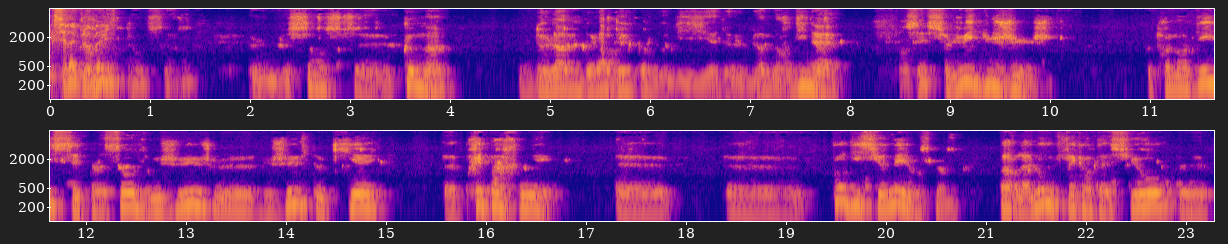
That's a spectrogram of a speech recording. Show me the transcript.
C'est la globalité. Le sens euh, commun de l'homme de la rue, comme vous disiez, de l'homme ordinaire. C'est celui du juge. Autrement dit, c'est un sens du juge, du juste qui est préparé euh, conditionné en somme par la longue fréquentation euh,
